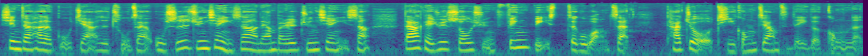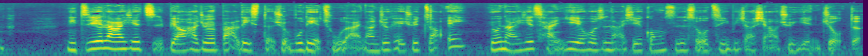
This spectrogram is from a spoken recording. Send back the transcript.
现在它的股价是处在五十日均线以上、两百日均线以上。大家可以去搜寻 Finviz 这个网站，它就有提供这样子的一个功能。你直接拉一些指标，它就会把 list 全部列出来，然后你就可以去找，诶，有哪一些产业或者是哪一些公司是我自己比较想要去研究的。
